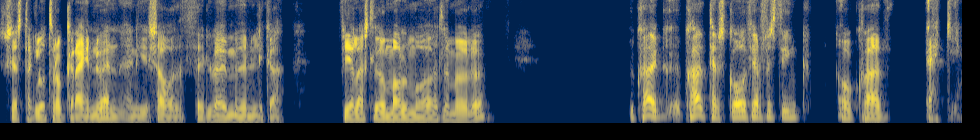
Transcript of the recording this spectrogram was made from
sérstaklega út frá grænu en, en ég sá að þeir laumuðin líka félagslegu málum og öllu mögulegu. Hvað, hvað telst góð fjárfesting og hvað ekki?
